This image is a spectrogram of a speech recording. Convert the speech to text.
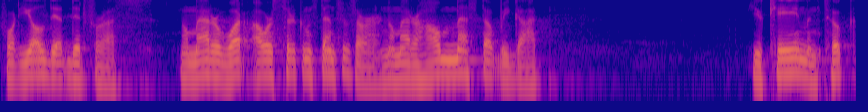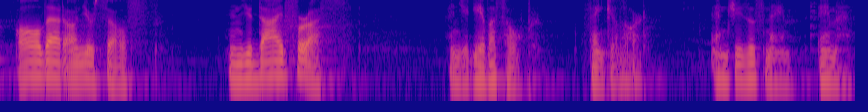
for what you all did, did for us. No matter what our circumstances are, no matter how messed up we got, you came and took all that on yourself, and you died for us, and you gave us hope. Thank you, Lord. In Jesus' name, amen.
